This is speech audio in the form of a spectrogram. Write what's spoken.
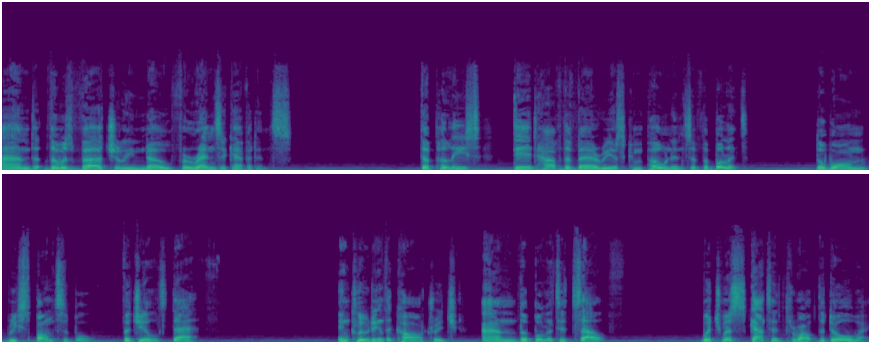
and there was virtually no forensic evidence. The police did have the various components of the bullet, the one responsible for Jill's death, including the cartridge and the bullet itself, which was scattered throughout the doorway.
